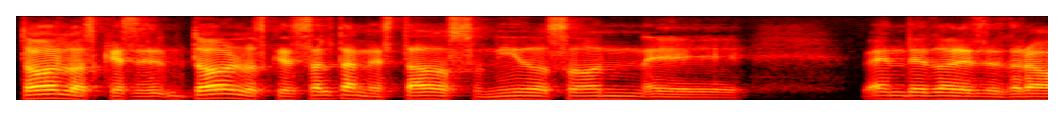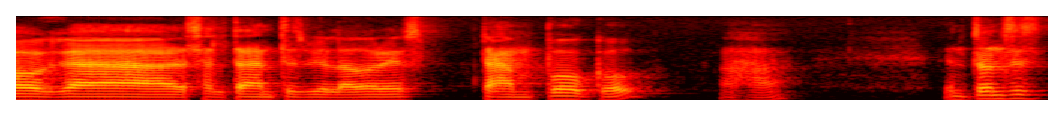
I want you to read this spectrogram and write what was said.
Todos los que se, todos los que saltan a Estados Unidos son eh, vendedores de droga, asaltantes, violadores, tampoco. Ajá. Entonces,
